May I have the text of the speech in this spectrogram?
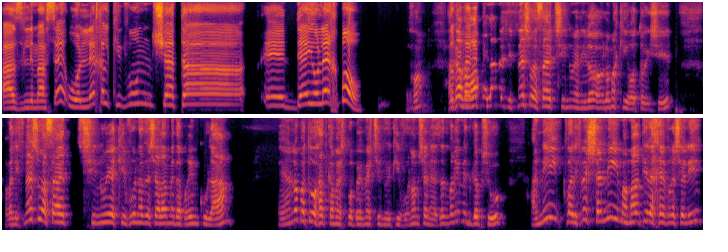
אז למעשה הוא הולך על כיוון שאתה אה, די הולך בו. נכון. אגב, אומרת... הרב מלמד לפני שהוא עשה את שינוי, אני לא, לא מכיר אותו אישית, אבל לפני שהוא עשה את שינוי הכיוון הזה שעליו מדברים כולם, אה, אני לא בטוח עד כמה יש פה באמת שינוי כיוון, לא משנה, זה דברים התגבשו. אני כבר לפני שנים אמרתי לחבר'ה שלי,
